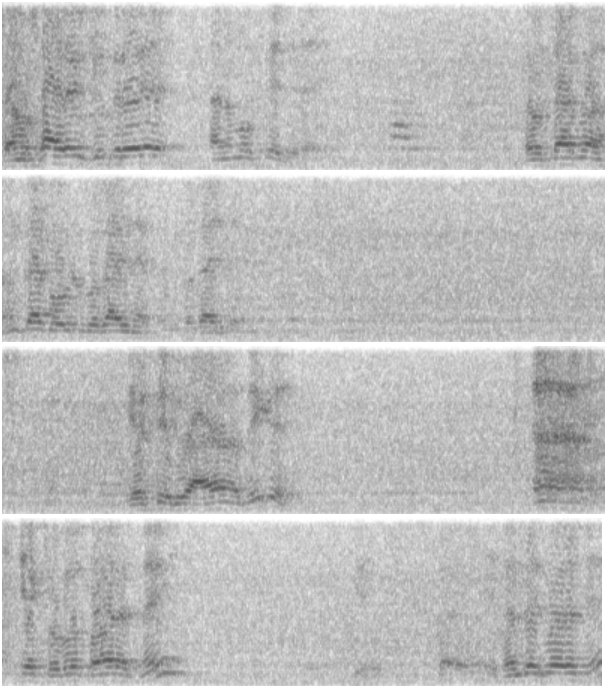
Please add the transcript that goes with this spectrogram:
સંસારે સુધરે અને મોક્ષે જ રહે સંસારમાં અહંકાર બહુ બગાડી નાખે, બગાડી દે. એથી તે જો આયા નથી કે? એક છોકરો સવાર જ નહીં? સંદેશ મળે છે?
